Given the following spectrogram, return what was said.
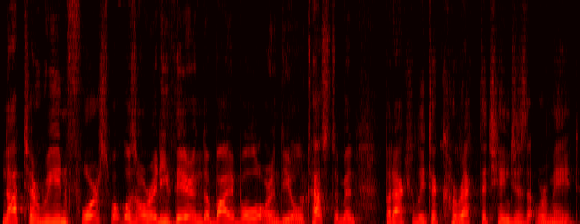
not to reinforce what was already there in the Bible or in the Old Testament, but actually to correct the changes that were made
